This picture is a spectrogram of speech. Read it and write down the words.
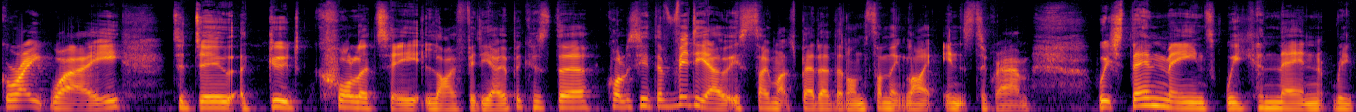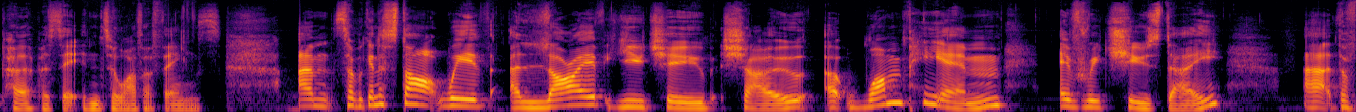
great way to do a good quality live video because the quality of the video is so much better than on something like Instagram, which then means we can then repurpose it into other things. Um, so we're going to start with a live YouTube show at 1 p.m. every Tuesday. Uh, the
